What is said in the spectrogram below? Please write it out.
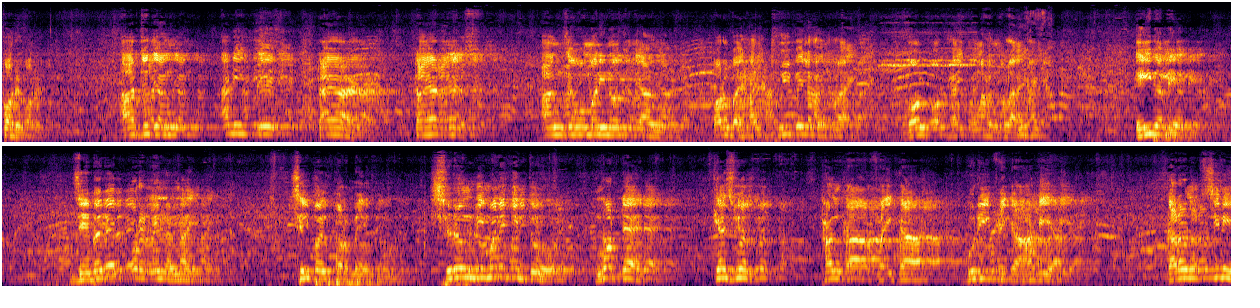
পরে আর যদি আনি টায়ার টায়ার্ডনেস আং যাব মানি ন যদি আং পর হাই থুই পেলে হাংলায় বল বল তোমার হাংলায় এইভাবে, যেভাবে পড়ে না নাই, সেইভাবে পড়বে সিরঙ্গি মানে কিন্তু নট ড্যাট ক্যাজুয়াল ফাঙ্কা ফাইকা বুড়ি ফাইকা হাগিয়া কারণ চিনি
